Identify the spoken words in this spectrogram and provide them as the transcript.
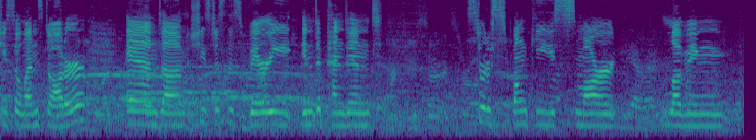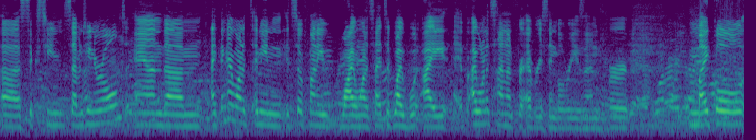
She's Solène's daughter, and um, she's just this very independent, sort of spunky, smart, loving uh, 16, 17 year old. And um, I think I wanted, to, I mean, it's so funny why I wanted to sign. It's like, why would I, I wanted to sign on for every single reason. For Michael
